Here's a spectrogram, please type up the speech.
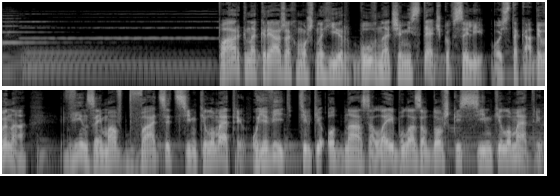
Парк на кряжах Мошногір був наче містечко в селі. Ось така дивина. Він займав 27 кілометрів. Уявіть, тільки одна з алей була завдовжки 7 кілометрів.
